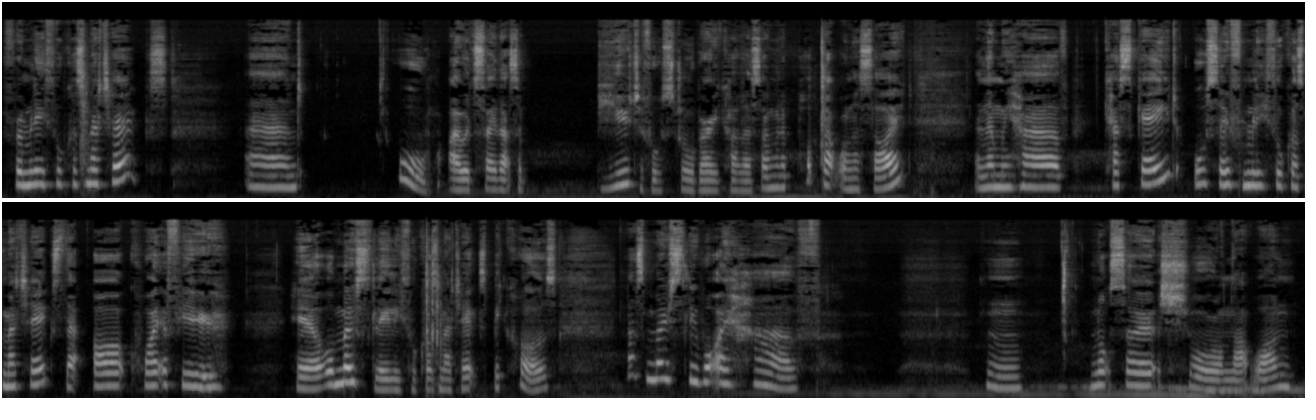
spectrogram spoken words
from Lethal Cosmetics. And, oh, I would say that's a beautiful strawberry colour. So I'm going to pop that one aside. And then we have Cascade, also from Lethal Cosmetics. There are quite a few here, or mostly Lethal Cosmetics, because that's mostly what I have. Hmm, not so sure on that one.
